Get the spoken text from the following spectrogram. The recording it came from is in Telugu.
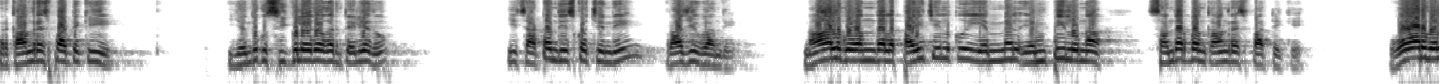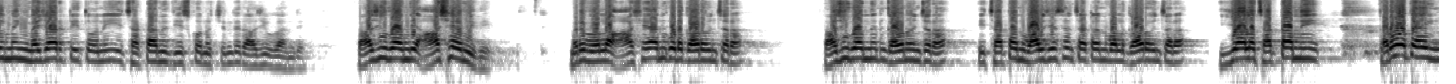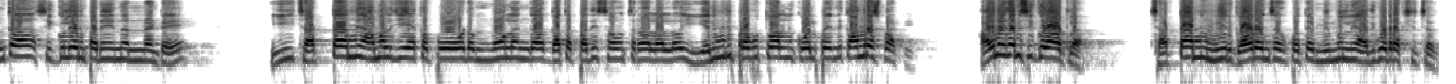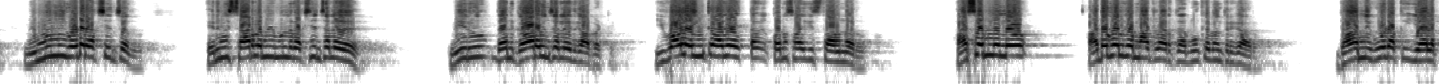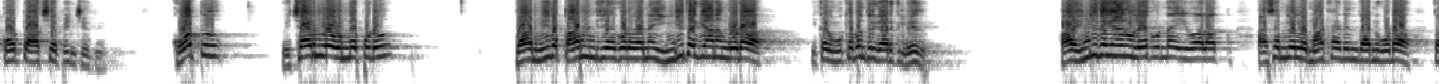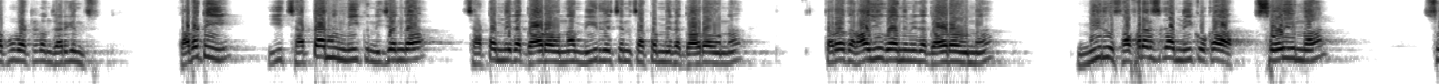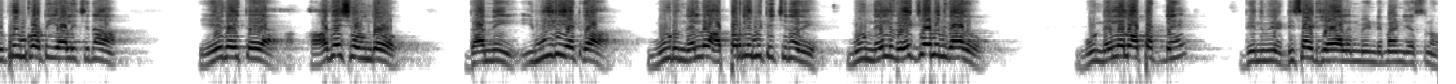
మరి కాంగ్రెస్ పార్టీకి ఎందుకు సిగ్గు లేదో కానీ తెలియదు. ఈ చట్టం తీసుకొచ్చింది రాజీవ్ గాంధీ. నాలుగు వందల పైచీలకు ఎమ్మెల్ ఎంపీలు ఉన్న సందర్భం కాంగ్రెస్ పార్టీకి. ఓవర్వెల్మింగ్ మెజారిటీతోని ఈ చట్టాన్ని తీసుకొని వచ్చింది రాజీవ్ గాంధీ. రాజీవ్ గాంధీ ఆశయం ఇది. మరి వాళ్ళ ఆశయాన్ని కూడా గౌరవించరా? రాజీవ్ గాంధీని గౌరవించరా? ఈ చట్టాన్ని వాళ్ళు చేసిన చట్టాన్ని వాళ్ళు గౌరవించరా? ఇవాళ చట్టాన్ని తర్వాత ఇంకా సిగ్గులేని పని ఏంటంటే ఈ చట్టాన్ని అమలు చేయకపోవడం మూలంగా గత పది సంవత్సరాలలో ఎనిమిది ప్రభుత్వాలను కోల్పోయింది కాంగ్రెస్ పార్టీ. అయినా కానీ సిగ్గు రావట్లే? చట్టాన్ని మీరు గౌరవించకపోతే మిమ్మల్ని అది కూడా రక్షించదు. మిమ్మల్ని కూడా రక్షించదు. ఎనిమిది సార్లు మిమ్మల్ని రక్షించలేదు. మీరు దాన్ని గౌరవించలేదు కాబట్టి. ఇవాళ ఇంకా అదే కొనసాగిస్తూ ఉన్నారు. అసెంబ్లీలో అడగోలుగా మాట్లాడతారు ముఖ్యమంత్రి గారు. దాన్ని కూడా ఇవాళ కోర్టు ఆక్షేపించింది. కోర్టు విచారణలో ఉన్నప్పుడు దాని మీద కామెంట్ చేయకూడదనే ఇంగిత జ్ఞానం కూడా ఇక్కడ ముఖ్యమంత్రి గారికి లేదు. ఆ ఇంగిత జ్ఞానం లేకుండా ఇవాళ అసెంబ్లీలో మాట్లాడిన దాన్ని కూడా తప్పు పెట్టడం జరిగింది. కాబట్టి ఈ చట్టాన్ని మీకు నిజంగా చట్టం మీద గౌరవం ఉన్నా మీరు తెచ్చిన చట్టం మీద గౌరవం ఉన్నా తర్వాత రాజీవ్ గాంధీ మీద గౌరవం ఉన్నా మీరు సఫరర్స్గా మీకు ఒక సోయున్నా సుప్రీంకోర్టు ఇవాళ ఇచ్చిన ఏదైతే ఆదేశం ఉందో దాన్ని ఇమీడియట్గా మూడు నెలలు అప్పర్ లిమిట్ ఇచ్చినది. మూడు నెలలు వెయిట్ చేయమని కాదు. మూడు నెలల లోపట్నే దీన్ని మీరు డిసైడ్ చేయాలని మేము డిమాండ్ చేస్తున్నాం.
